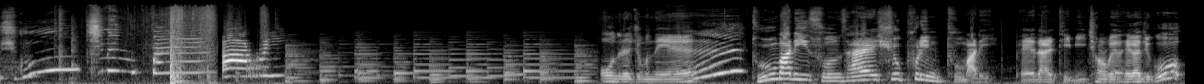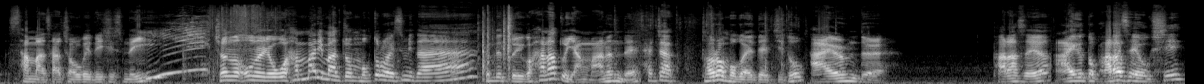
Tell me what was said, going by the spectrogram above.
누르시고 치맥 먹방 빠리 오늘의 주문은 두 마리 순살 슈프림 두 마리 배달팁 2,500원 해가지고 34,500원 되셨습니다. 이! 저는 오늘 요거 한 마리만 좀 먹도록 하겠습니다. 근데 또 이거 하나도 양 많은데 살짝 덜어 먹어야 될지도. 아 여러분들 바라세요? 아 이거 또 바라세요 혹시?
